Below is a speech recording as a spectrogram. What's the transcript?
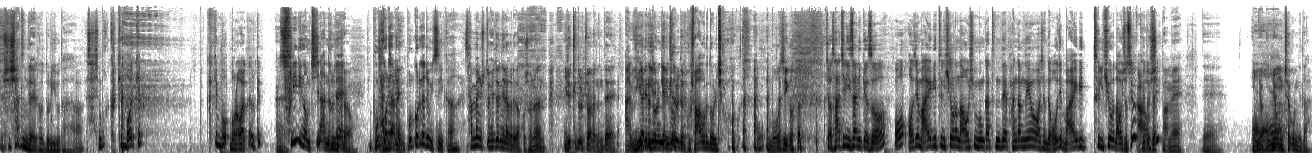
좀 시시하던데, 그 놀이기구 다. 사실 뭐 그렇게 뭐 이렇게 그렇게 뭐 뭐라고 할까요? 이렇게 스릴이 넘치진 않는데 네. 그러니까요. 볼거리가 잔잔해. 좀 볼거리가 좀 있으니까 360도 회전이라 그래 갖고 저는 이렇게 돌 줄 알았는데. 아 위아래로 이- 도는 게 이렇게 돌더라고. 좌우로 돌죠. 어, 뭐지, 이거? 자, 4724님께서, 어, 어제 마이리틀 히어로 나오신 분 같은데 반갑네요 하셨는데, 어제 마이리틀 히어로 나오셨어요? 아, 궤도씨? 어젯밤에. 네. 임영웅, 어. 임영웅 최고입니다.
